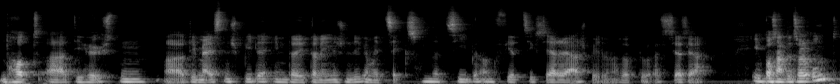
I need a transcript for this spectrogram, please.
Und hat äh, die höchsten, die meisten Spiele in der italienischen Liga mit 647 Serie A-Spielen. Also du, eine sehr, sehr imposante Zahl. Und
